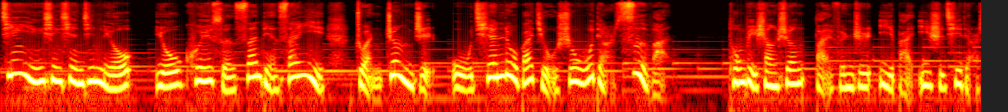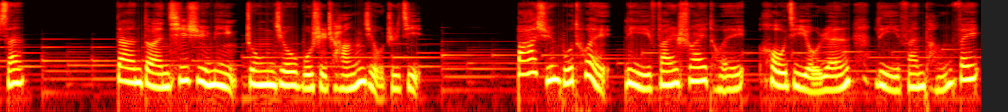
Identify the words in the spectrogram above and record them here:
经营性现金流由亏损三点三亿转正至五千六百九十五点四万。同比上升百分之一百一十七点三，但短期续命终究不是长久之计。八旬不退，力帆衰颓；后继有人，力帆腾飞。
